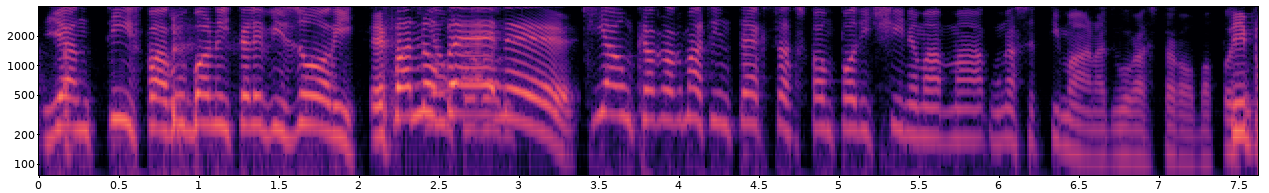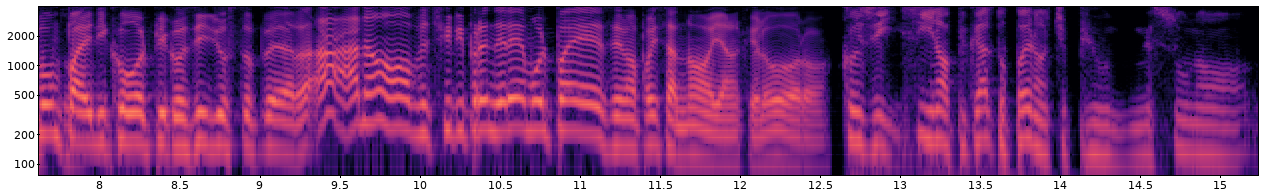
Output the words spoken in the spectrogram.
Gli Antifa rubano i televisori. E fanno Chi un carro- bene! Chi ha un carro armato in Texas fa un po' di cinema, ma una settimana dura sta roba. Poi Tipo un tutto paio di colpi così giusto per... Ah no, ci riprenderemo il paese, ma poi si annoiano anche loro. Così, sì, no, più che altro poi non c'è più nessuno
